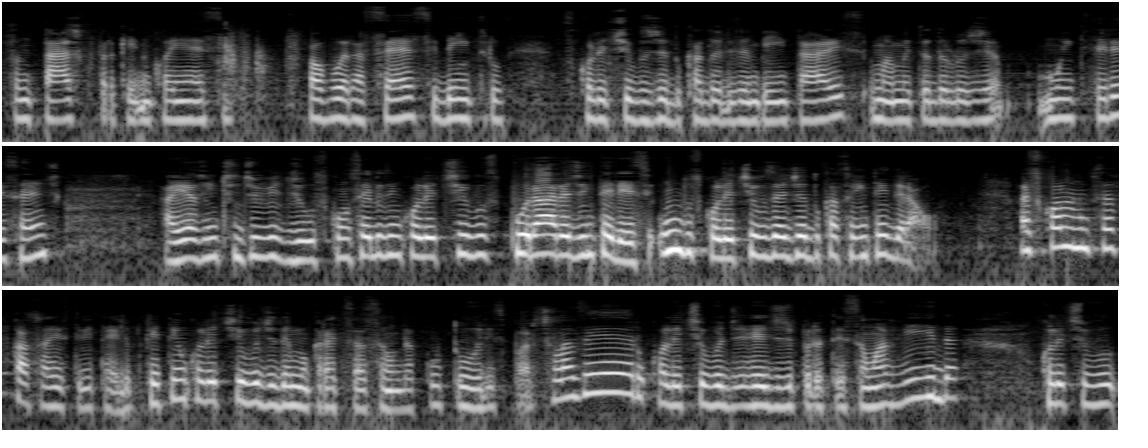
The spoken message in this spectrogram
fantástico para quem não conhece, por favor, acesse dentro dos coletivos de educadores ambientais, uma metodologia muito interessante. Aí a gente dividiu os conselhos em coletivos por área de interesse. Um dos coletivos é de educação integral. A escola não precisa ficar só restrita a ele, porque tem o coletivo de democratização da cultura, esporte e lazer, o coletivo de rede de proteção à vida, o coletivo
